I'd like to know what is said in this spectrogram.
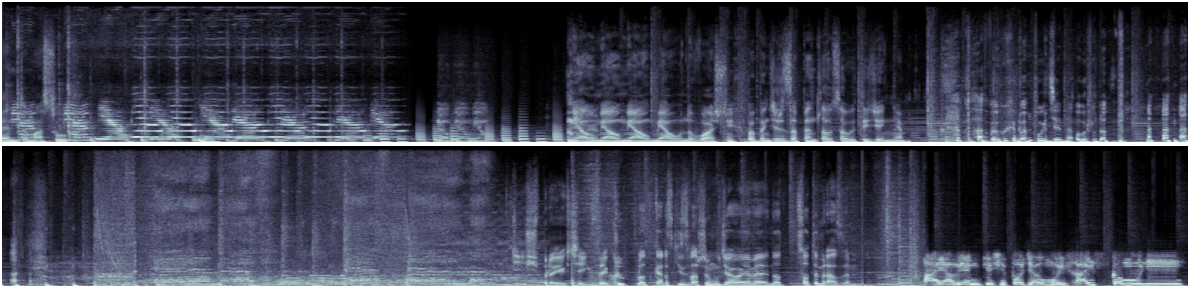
Ten to ma słuch. Miał, miał, miał. Miał, miał, miał, miał. No właśnie, chyba będziesz zapętlał cały tydzień, nie? Paweł chyba pójdzie na urlop. Dziś w projekcie XD Klub Plotkarski z waszym udziałem. No co tym razem? A ja wiem, gdzie się podział mój hajs z komunii.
